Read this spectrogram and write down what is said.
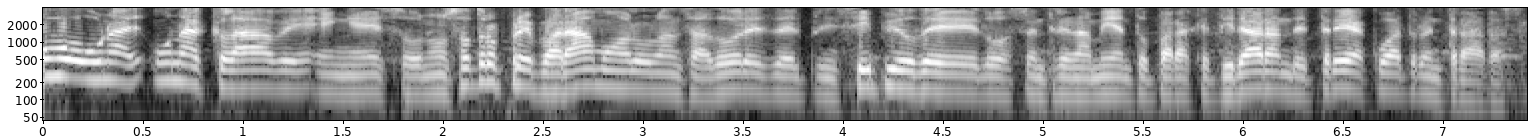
Hubo una, una, clave en eso. Nosotros preparamos a los lanzadores del principio de los entrenamientos para que tiraran de 3 a 4 entradas.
